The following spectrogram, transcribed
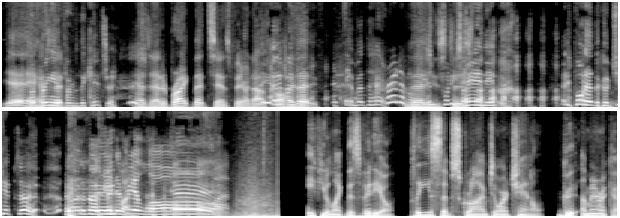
Yeah, for bringing had, it from the kitchen. hasn't had a break. That sounds fair enough. Yeah, I mean, that, yeah, but that, Incredible. that he's is put his hand in. and he's pulled out the good chip too. Oh, that's the nice the real long one. If you like this video, please subscribe to our channel, Good America.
